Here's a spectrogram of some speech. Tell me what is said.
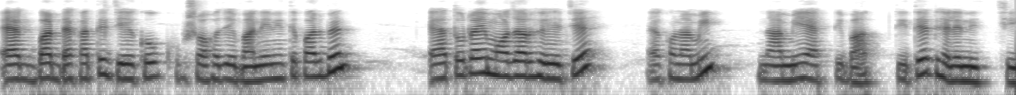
একবার দেখাতে যে কেউ খুব সহজে বানিয়ে নিতে পারবেন। এতটাই মজার হয়েছে। এখন আমি নামিয়ে একটি বাতিতে ঢেলে নিচ্ছি।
